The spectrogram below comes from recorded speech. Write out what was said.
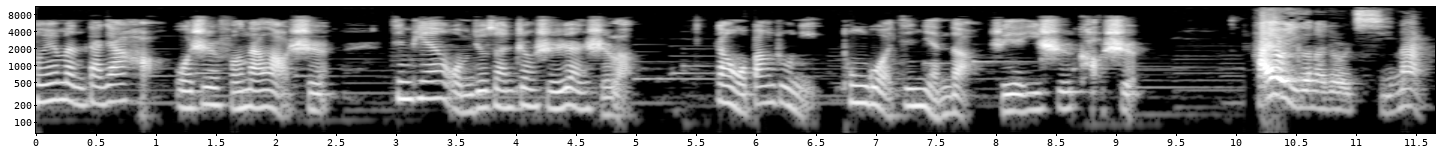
同学们，大家好，我是冯楠老师。今天我们就算正式认识了，让我帮助你通过今年的执业医师考试。还有一个呢，就是脐脉，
